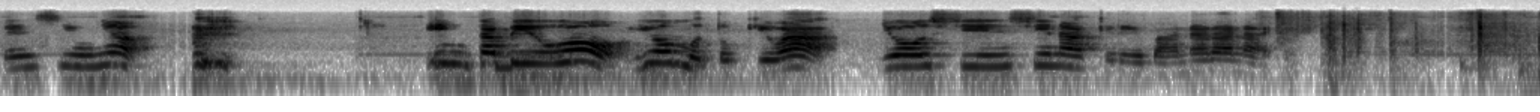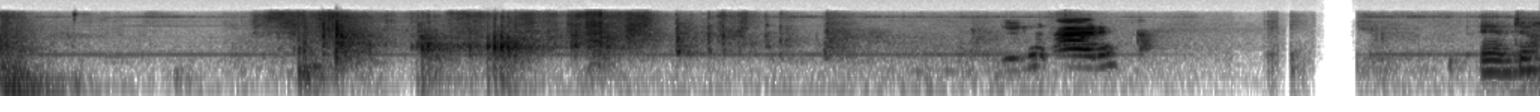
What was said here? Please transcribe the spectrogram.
練習にはインタビューを読むときは用心しなければならない。Đến lượt ai đấy? em chưa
